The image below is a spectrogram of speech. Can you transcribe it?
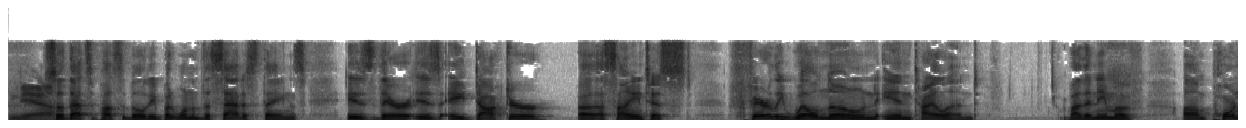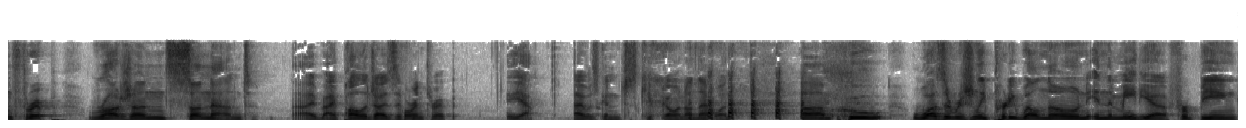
Yeah. So that's a possibility. But one of the saddest things is there is a doctor, uh, a scientist, fairly well known in Thailand, by the name of um, Pornthrip Rajan Sonand. I, I apologize if Pornthip. yeah, I was going to just keep going on that one. um, who was originally pretty well known in the media for being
